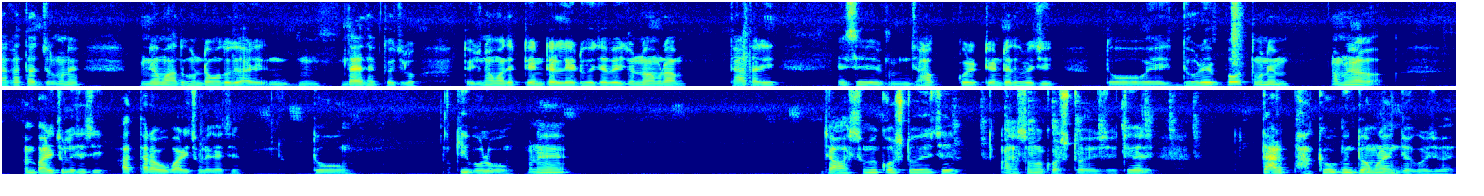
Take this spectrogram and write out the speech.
লাগাতার জল মানে মিনিমাম আধ ঘণ্টা মতো দাঁড়িয়ে দাঁড়িয়ে থাকতে হয়েছিল। তো এই জন্য আমাদের ট্রেনটা লেট হয়ে যাবে, এই জন্য আমরা তাড়াতাড়ি এসে ঝাঁক করে ট্রেনটা ধরেছি। তো এই ধরে বর্তমানে আমরা, আমি বাড়ি চলে এসেছি আর তারাও বাড়ি চলে গেছে। তো কি বলব মানে যাওয়ার সময় কষ্ট হয়েছে, আসার সময় কষ্ট হয়েছে, ঠিক আছে? তার ফাঁকেও কিন্তু আমরা এনজয় করেছি ভাই।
